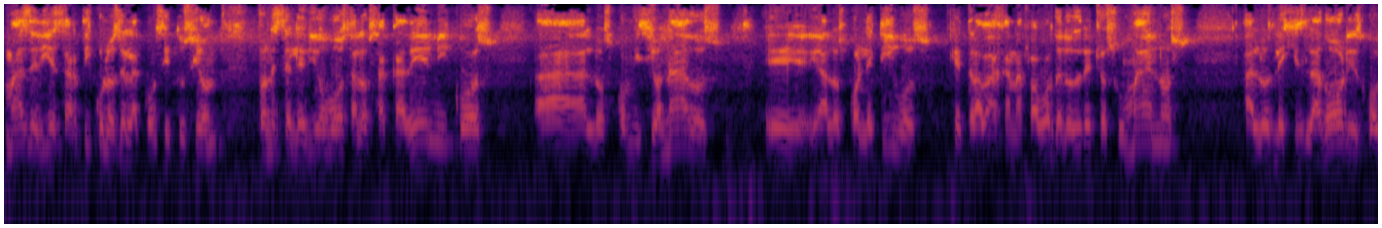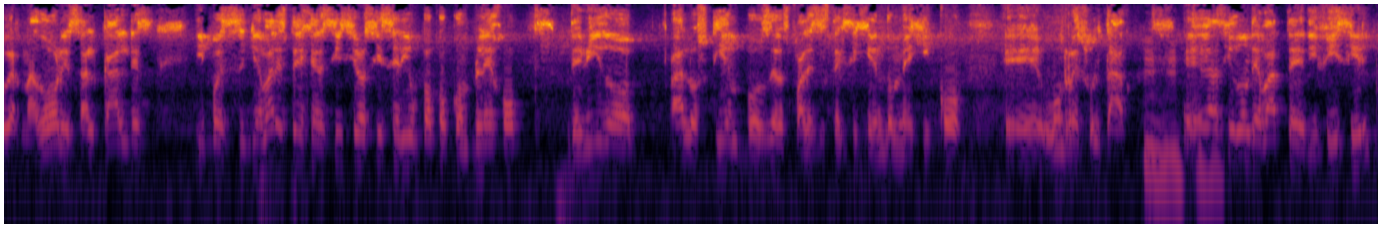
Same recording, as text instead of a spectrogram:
más de 10 artículos de la Constitución, donde se le dio voz a los académicos, a los comisionados, a los colectivos que trabajan a favor de los derechos humanos, a los legisladores, gobernadores, alcaldes, y pues llevar este ejercicio sí sería un poco complejo debido a los tiempos de los cuales está exigiendo México eh, un resultado. Eh, ha sido un debate difícil,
